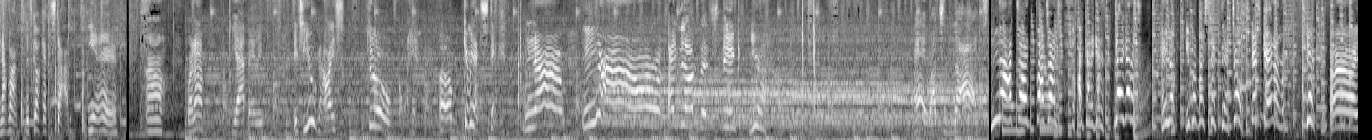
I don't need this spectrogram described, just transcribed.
Now come on, let's go get the star. Yeah. Uh, what up? Yeah, baby. It's you guys. Oh, here. Um, give me that stick. No! No! I love that stick. Yeah. Hey, what's that? Nuts and butters! I gotta get it! Put my stick there, too! Let's get him! Yeah. I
